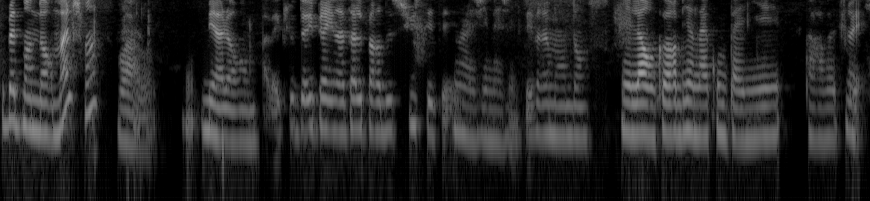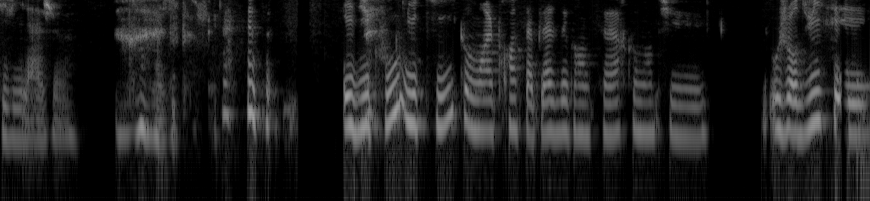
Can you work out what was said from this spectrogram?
complètement normal, je pense. Mais alors, avec le deuil périnatal par-dessus, c'était j'imagine. C'était vraiment dense. Mais là encore, bien accompagné par votre petit village. Et du coup, Miki, comment elle prend sa place de grande sœur? Comment tu aujourd'hui c'est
